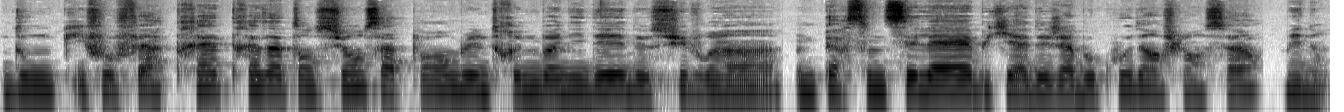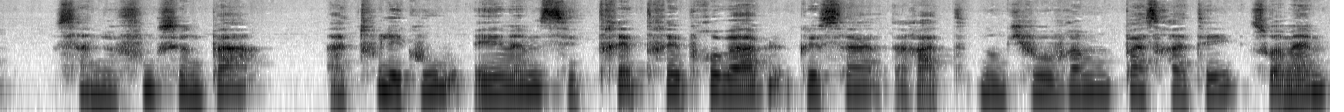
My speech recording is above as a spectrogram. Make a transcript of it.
Donc il faut faire très très attention, ça semble être une bonne idée de suivre un- une personne célèbre qui a déjà beaucoup d'influenceurs, mais non, ça ne fonctionne pas à tous les coups et même c'est très très probable que ça rate. Donc il faut vraiment pas se rater soi-même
